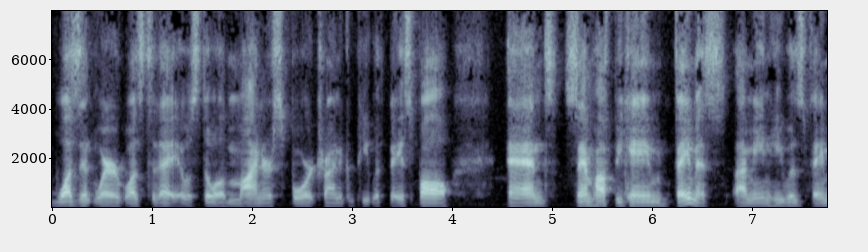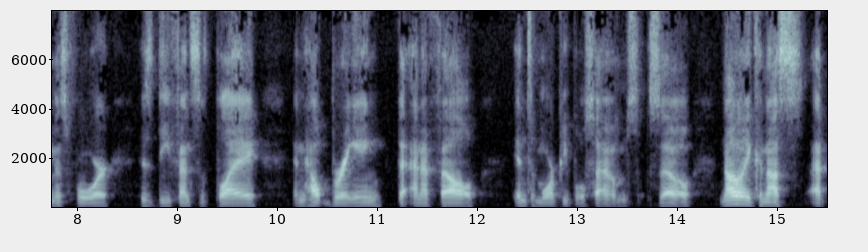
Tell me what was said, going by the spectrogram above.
wasn't where it was today. It was still a minor sport trying to compete with baseball and Sam Huff became famous. I mean, he was famous for his defensive play and help bringing the NFL into more people's homes. So not only can us at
